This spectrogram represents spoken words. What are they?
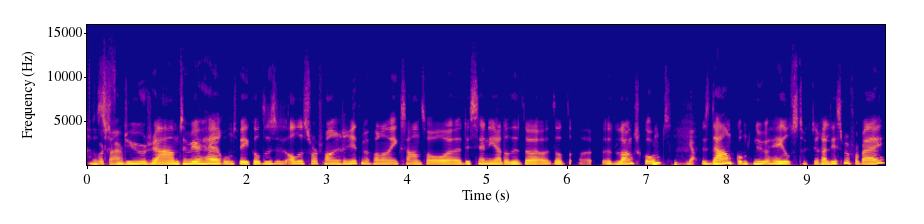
dat wordt verduurzaamd en weer herontwikkeld. Dus het is altijd een soort van ritme van een x-aantal eh, decennia dat het, eh, dat, eh, het langskomt. Ja. Dus daarom komt nu heel structuralisme voorbij.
